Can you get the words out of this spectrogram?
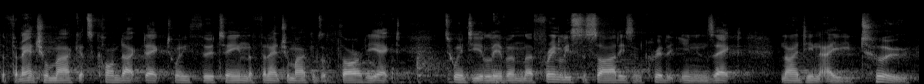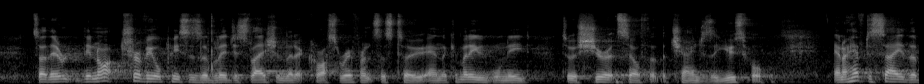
the Financial Markets Conduct Act 2013, the Financial Markets Authority Act 2011, the Friendly Societies and Credit Unions Act 1982. So they're, they're not trivial pieces of legislation that it cross references to, and the committee will need to assure itself that the changes are useful. And I have to say the,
